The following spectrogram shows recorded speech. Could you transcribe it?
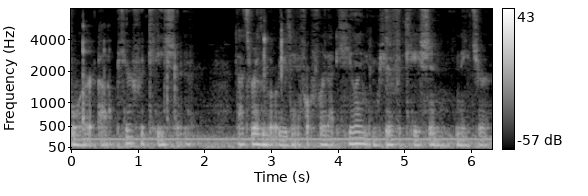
for uh, purification. That's really what we're using it for, for that healing and purification nature.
